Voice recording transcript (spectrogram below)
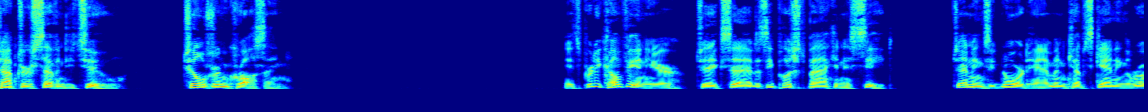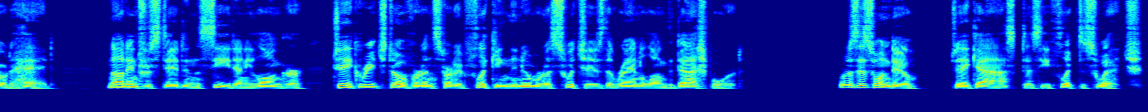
Chapter 72 Children Crossing. It's pretty comfy in here, Jake said as he pushed back in his seat. Jennings ignored him and kept scanning the road ahead. Not interested in the seat any longer, Jake reached over and started flicking the numerous switches that ran along the dashboard. What does this one do? Jake asked as he flicked a switch.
